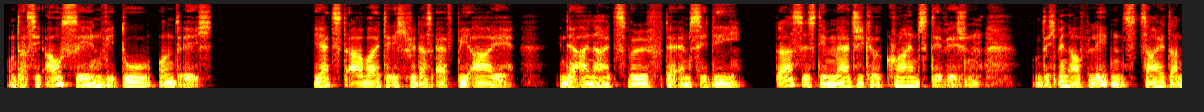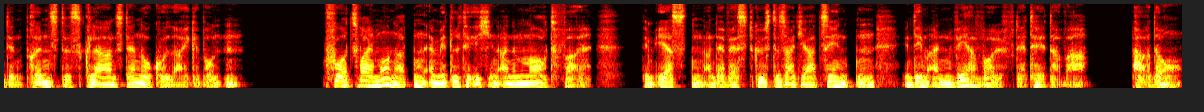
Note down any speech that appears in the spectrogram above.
und dass sie aussehen wie du und ich. Jetzt arbeite ich für das FBI in der Einheit 12 der MCD. Das ist die Magical Crimes Division und ich bin auf Lebenszeit an den Prinz des Clans der Nokolai gebunden. Vor zwei Monaten ermittelte ich in einem Mordfall, dem ersten an der Westküste seit Jahrzehnten, in dem ein Werwolf der Täter war. Pardon,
